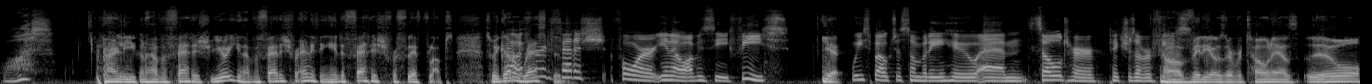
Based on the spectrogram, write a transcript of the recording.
What? Apparently, you can have a fetish. You can have a fetish for anything. He had a fetish for flip flops. So he got no, I've heard fetish for you know obviously feet. yeah. We spoke to somebody who um, sold her pictures of her feet. Oh, videos of her toenails. Ew.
